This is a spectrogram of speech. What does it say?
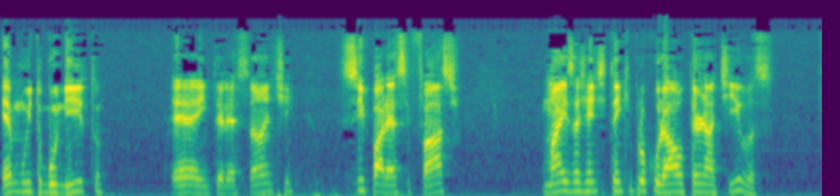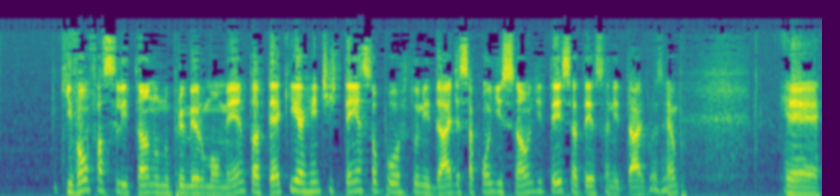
é muito bonito, é interessante, se parece fácil, mas a gente tem que procurar alternativas que vão facilitando no primeiro momento até que a gente tenha essa oportunidade, essa condição de ter esse aterro sanitário, por exemplo. É,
